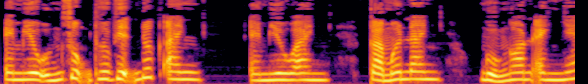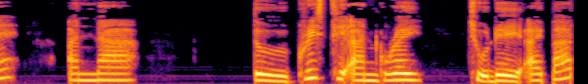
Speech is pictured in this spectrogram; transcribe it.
em yêu ứng dụng thư viện nước Anh, em yêu anh, cảm ơn anh, ngủ ngon anh nhé. Anna. Từ Christian Grey, chủ đề iPad,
